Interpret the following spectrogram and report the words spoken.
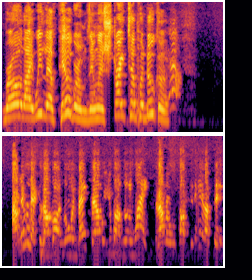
bro. Like we left Pilgrims and went straight to Paducah. Yeah. I remember that because I bought Lloyd Banks album, you bought Lil Wayne. And I remember we talked to the end, I said,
